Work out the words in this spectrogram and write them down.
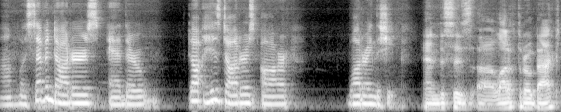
um, who has seven daughters, and their his daughters are watering the sheep. And this is a lot of throwback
